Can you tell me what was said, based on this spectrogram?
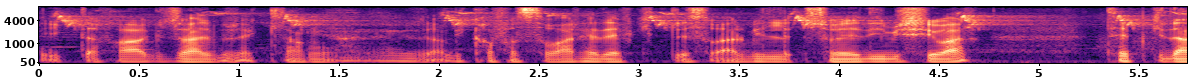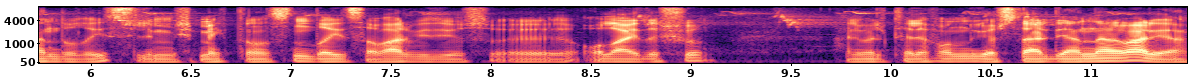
ilk defa güzel bir reklam yani. Güzel bir kafası var, hedef kitlesi var, bir söylediği bir şey var. Tepkiden dolayı silinmiş McDonald's'ın dayısı var videosu. E, olay da şu. Hani böyle telefonunu göster diyenler var ya.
